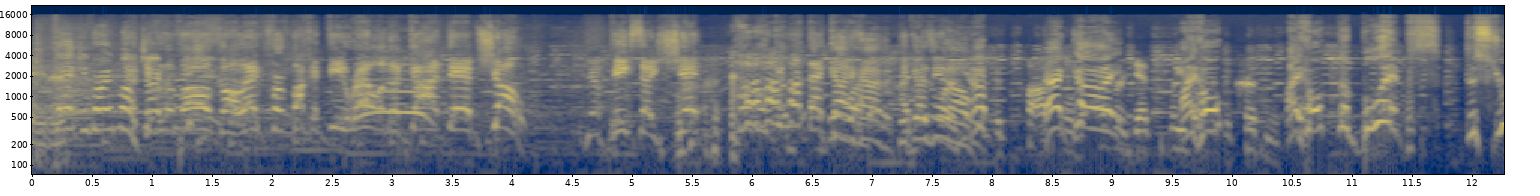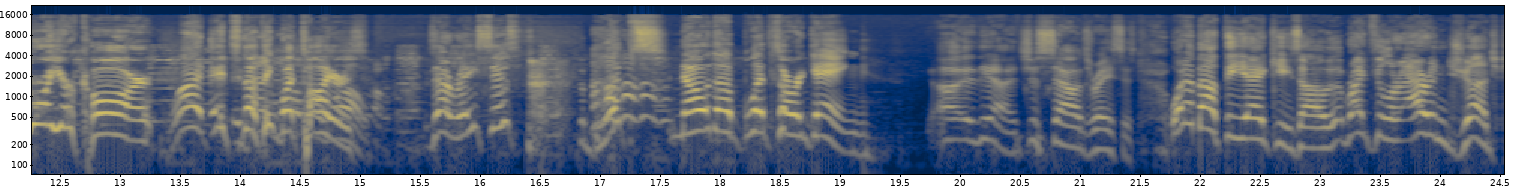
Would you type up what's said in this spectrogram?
you very much. Give I me the appreciate phone call. Thanks for fucking derailing the goddamn show. You piece of shit. Let that guy have it because you know. That guy. I hope. I hope the blips destroy your car. What? It's Is that- nothing but whoa, whoa, tires. whoa. Is that racist? The blips? No, the blips are a gang. Uh, yeah, it just sounds racist. What about the Yankees? Uh, right fielder Aaron Judge,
